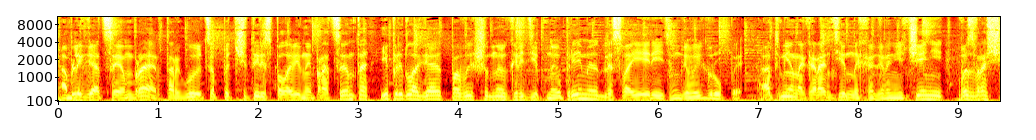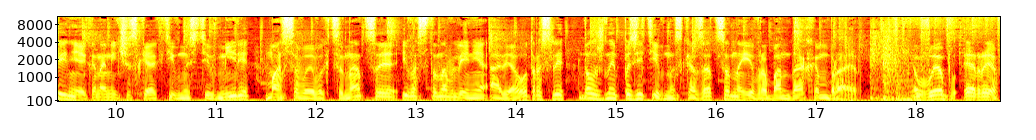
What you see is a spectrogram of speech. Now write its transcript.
Облигации Embraer торгуются под 4,5% и предлагают повышенную кредитную премию для своей рейтинговой группы. Отмена карантинных ограничений, возвращение экономической активности в мире, массовая вакцинация и восстановление авиаотрасли должны позитивно сказаться на евробандах Embraer. Web RF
